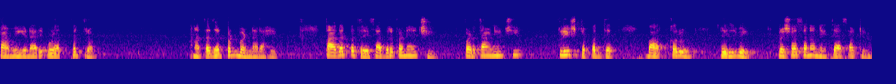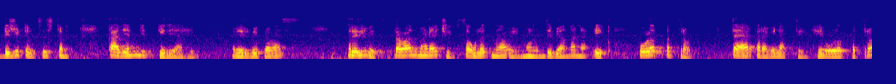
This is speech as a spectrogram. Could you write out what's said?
कामी येणारे ओळखपत्र आता झटपट बनणार आहे. कागदपत्रे सादर करण्याची पडताळणीची क्लिष्ट पद्धत बाद करून रेल्वे प्रशासनाने त्यासाठी डिजिटल सिस्टम कार्यान्वित केली आहे. रेल्वे प्रवास रेल्वेत प्रवास भाड्याची सवलत मिळावी म्हणून दिव्यांगांना एक ओळखपत्र तयार करावे लागते. हे ओळखपत्र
